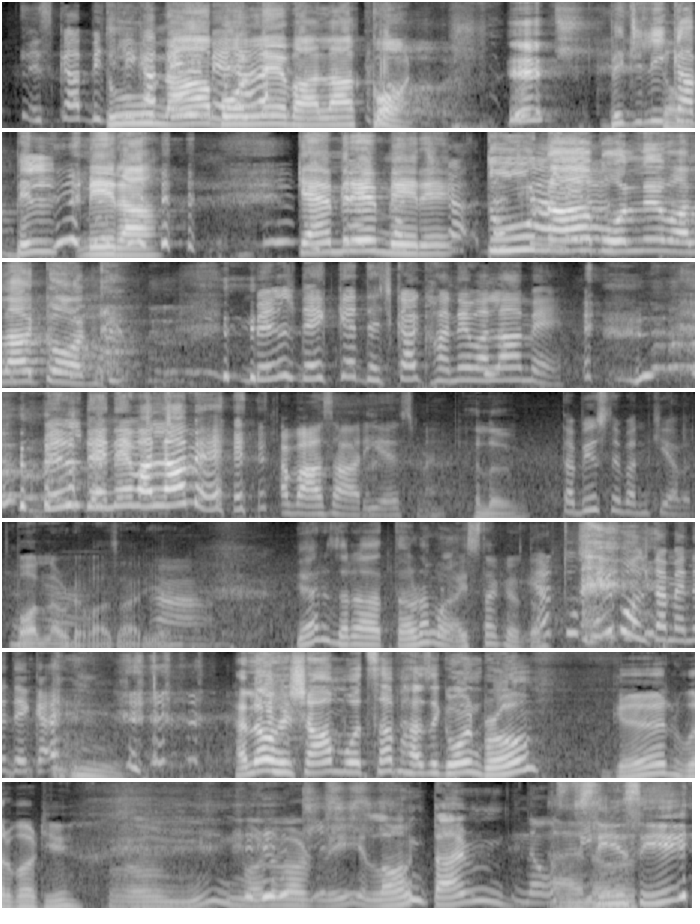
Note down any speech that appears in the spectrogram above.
اس کا بجلی کا بل میرا بولنے والا کون بجلی کا بل میرا کیمرے میرے تو نہ بولنے والا کون بل دیکھ کے دھچکا کھانے والا میں بل دینے والا میں آواز آ رہی ہے اس میں ہیلو تبھی اس نے بند کیا بتا بہت لاؤڈ ہاں۔ آواز آ رہی ہے ہاں۔ یار ذرا تھوڑا آہستہ کرتا یار تو صحیح بولتا میں نے دیکھا ہے hello Hisham what's up how's it going bro good what about you um, what about me long time no see see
